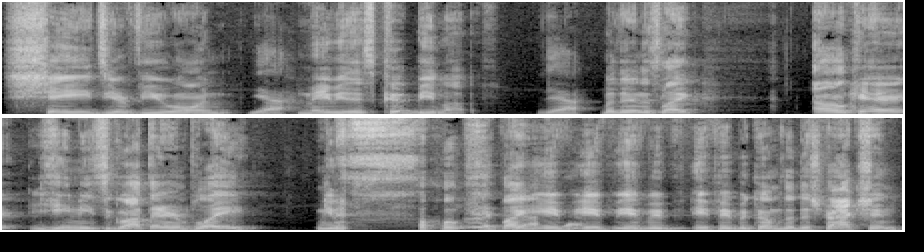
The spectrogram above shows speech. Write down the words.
shades your view on Yeah. maybe this could be love. yeah. But then it's like, I don't care. He needs to go out there and play. You know, like if, if if if if it becomes a distraction,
